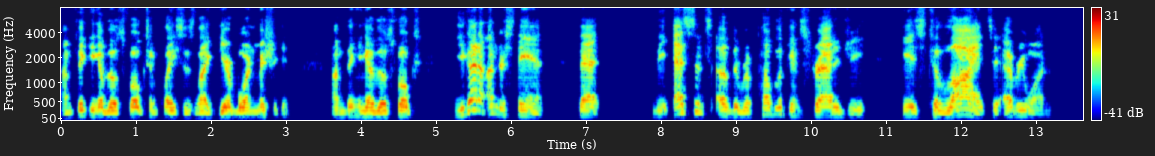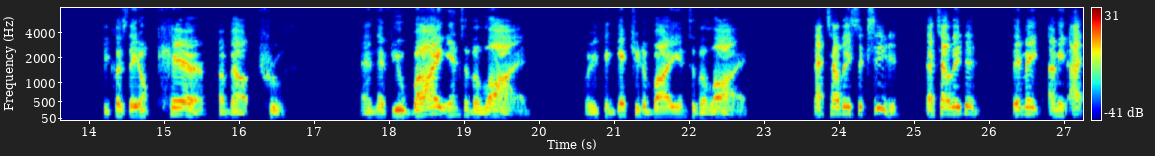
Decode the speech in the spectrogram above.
I'm thinking of those folks in places like Dearborn, Michigan. I'm thinking of those folks. You got to understand that the essence of the Republican strategy is to lie to everyone because they don't care about truth. And if you buy into the lie, or you can get you to buy into the lie, that's how they succeeded. That's how they did. They made, I mean, I,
